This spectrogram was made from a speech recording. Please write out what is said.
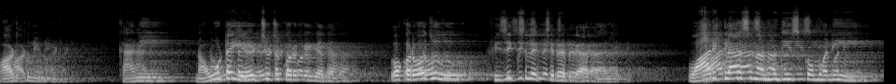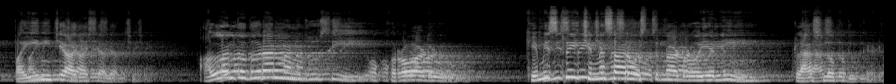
పాడుకునేవాడు కానీ నవ్వుట ఏడ్చుట కొరకే కదా. ఒకరోజు ఫిజిక్స్ లెక్చరర్గా రాలేదు వారి క్లాస్ నన్ను తీసుకోమని పైనుంచి ఆదేశాలు వచ్చాయి. అల్లంత దూరాన్ని నన్ను చూసి ఒక కుర్రవాడు కెమిస్ట్రీ చిన్నసారి వస్తున్నాడు రోయ్ అని క్లాసులోకి దూకాడు.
